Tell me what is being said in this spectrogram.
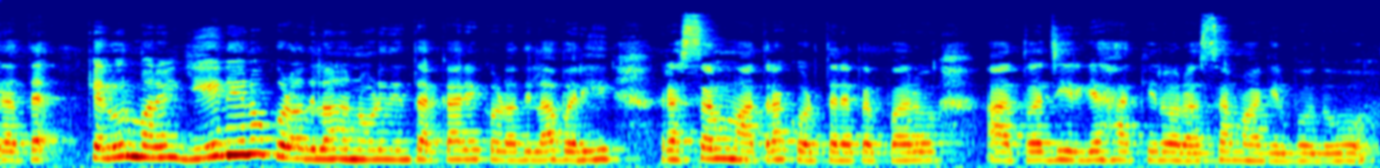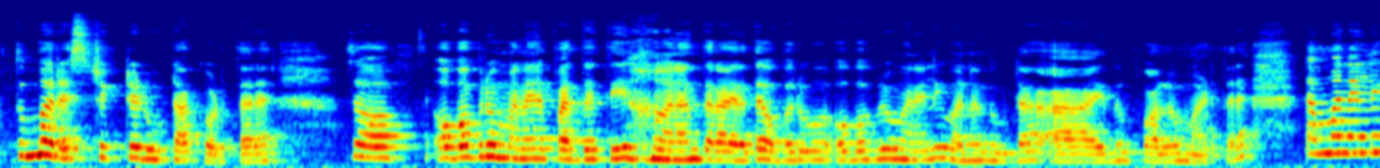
ಇರತ್ತೆ. ಕೆಲವ್ರ ಮನೇಲಿ ಏನೇನೂ ಕೊಡೋದಿಲ್ಲ, ನಾನು ನೋಡಿದ್ದೀನಿ ತರಕಾರಿ ಕೊಡೋದಿಲ್ಲ, ಬರೀ ರಸಮ್ ಮಾತ್ರ ಕೊಡ್ತಾರೆ ಪೆಪ್ಪರು ಅಥವಾ ಜೀರಿಗೆ ಹಾಕಿರೋ ರಸಮ್ ಆಗಿರ್ಬೋದು. ತುಂಬ ರೆಸ್ಟ್ರಿಕ್ಟೆಡ್ ಊಟ ಕೊಡ್ತಾರೆ. ಸೊ ಒಬ್ಬೊಬ್ಬರು ಮನೆ ಪದ್ಧತಿ ಒಂದೊಂದು ಥರ ಇರುತ್ತೆ. ಒಬ್ಬರು ಒಬ್ಬೊಬ್ಬರು ಮನೇಲಿ ಒಂದೊಂದು ಊಟ ಇದು ಫಾಲೋ ಮಾಡ್ತಾರೆ. ನಮ್ಮ ಮನೇಲಿ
